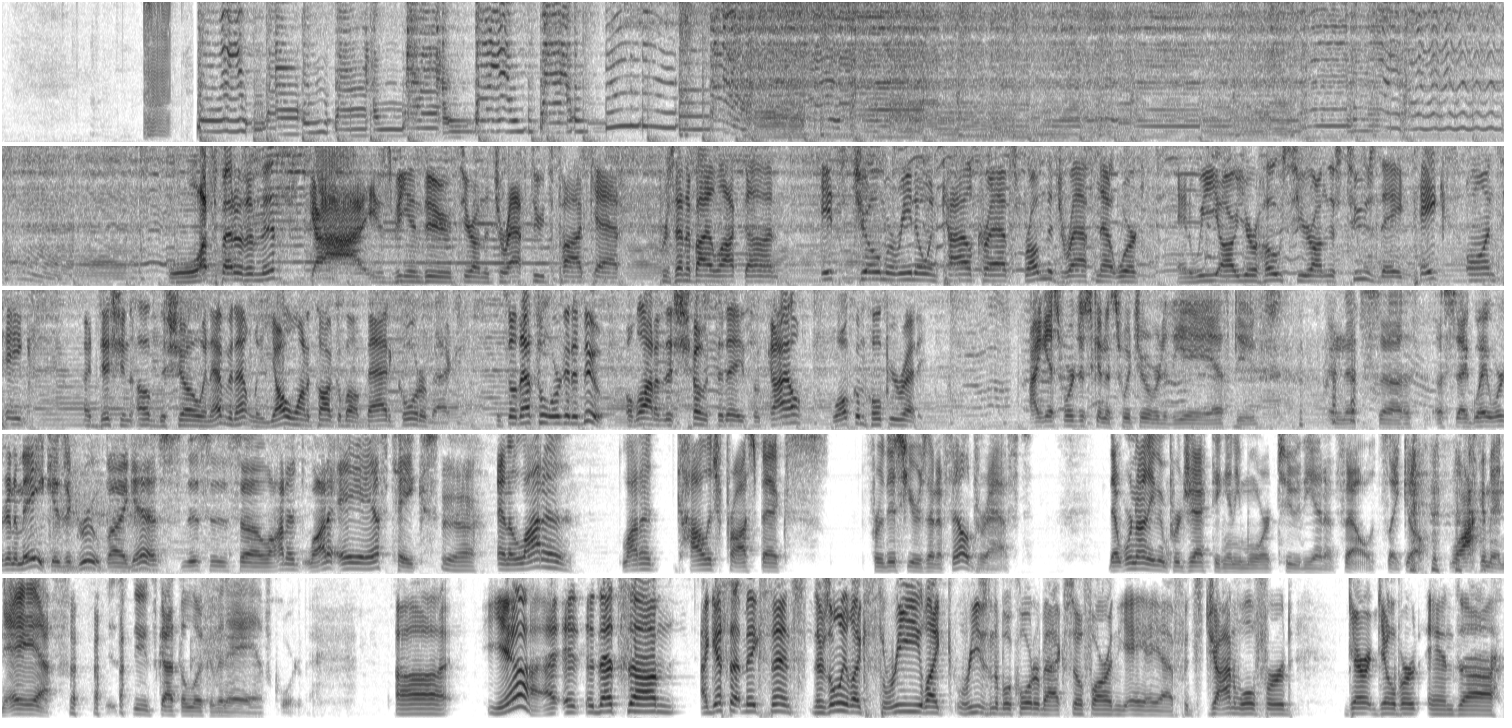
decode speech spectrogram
What's better than this? Guys being dudes here on the Draft Dudes podcast, presented by Locked On. It's Joe Marino and Kyle Crabbs from the Draft Network, and we are your hosts here on this Tuesday, Takes on Takes edition of the show. And evidently, y'all want to talk about bad quarterbacks. And so that's what we're going to do a lot of this show today. So, Kyle, welcome. Hope you're ready. I guess we're just going to switch over to the AAF dudes. And that's uh, a segue we're going to make as a group, I guess. This is a lot of lot of AAF takes, Yeah. and a lot of lot of college prospects for this year's NFL draft that we're not even projecting anymore to the NFL. It's like, oh, lock him in AAF. This dude's got the look of an AAF quarterback. Uh, yeah, it- that's um. I guess that makes sense. There's only like three like reasonable quarterbacks so far in the AAF. It's John Wolford, Garrett Gilbert, and uh,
